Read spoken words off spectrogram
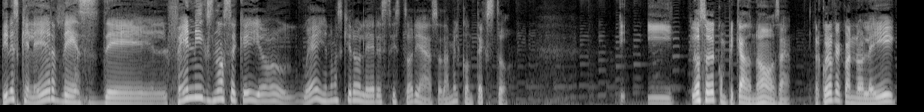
tienes que leer desde el Fénix, no sé qué. yo, güey, yo más quiero leer esta historia, o sea, dame el contexto. Y, y luego se complicado, ¿no? O sea, recuerdo que cuando leí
